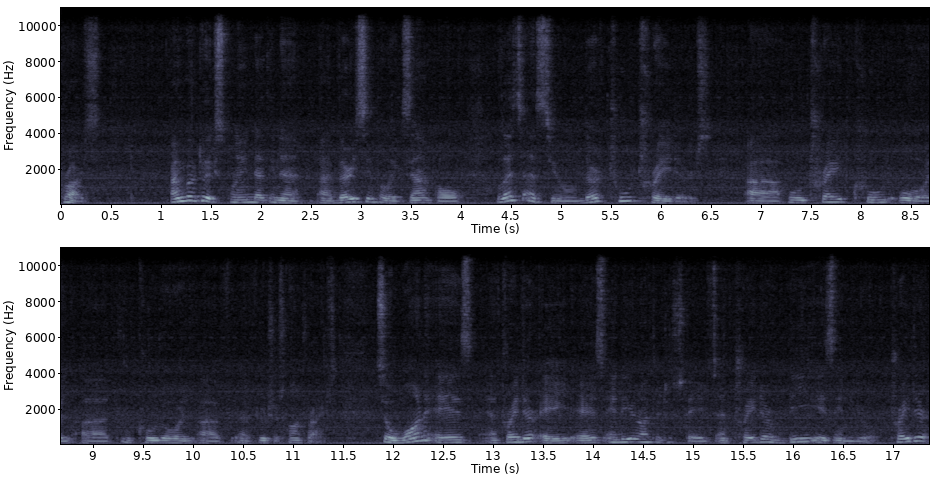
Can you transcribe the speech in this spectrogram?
price. I'm going to explain that in a, a, very simple example. Let's assume there are two traders uh, who trade crude oil, uh, crude oil uh, futures contracts. So one is a trader A is in the United States and trader B is in Europe. Trader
